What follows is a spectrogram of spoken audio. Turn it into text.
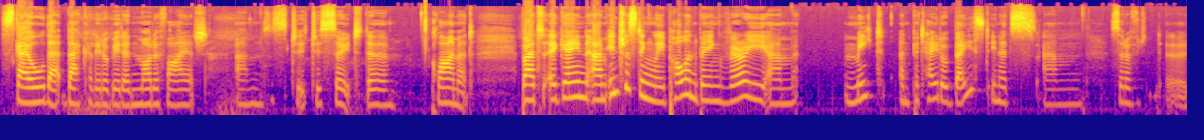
scale that back a little bit and modify it um, to, to suit the climate. But again, um, interestingly, Poland being very um, meat and potato based in its um, sort of uh,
